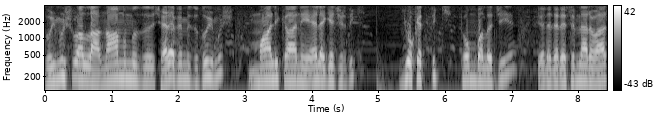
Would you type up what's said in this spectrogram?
duymuş valla namımızı, şerefimizi duymuş. Malikaneyi ele geçirdik. Yok ettik tombalacıyı. Şöyle de resimler var.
